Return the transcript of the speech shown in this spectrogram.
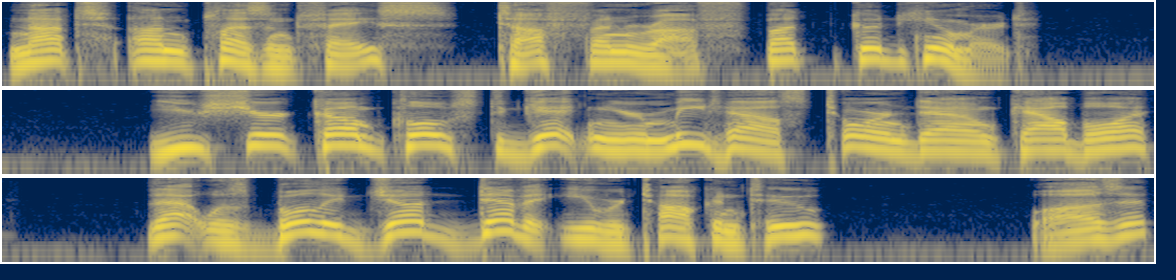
not unpleasant face, tough and rough, but good humored. You sure come close to getting your meat house torn down, cowboy. That was Bully Jud Devitt you were talking to. Was it?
